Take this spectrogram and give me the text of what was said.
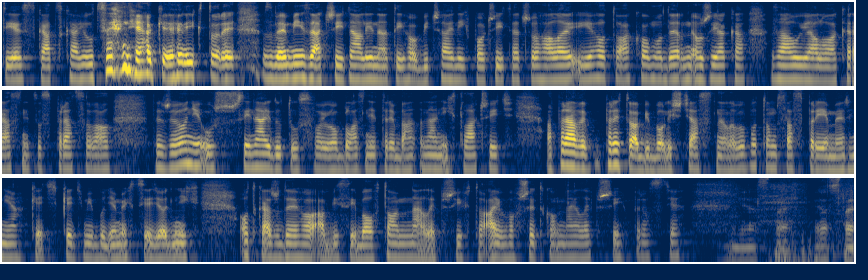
tie skackajúce nejaké hry, ktoré sme my začínali na tých obyčajných počítačoch, ale jeho to ako moderného žiaka zaujalo a krásne to spracoval. Takže oni už si nájdu tú svoju oblasť, netreba na nich tlačiť. A práve preto, aby boli šťastné, lebo potom sa spriemernia keď, keď my budeme chcieť od nich, od každého, aby si bol v tom najlepší, v to aj vo všetkom najlepší proste. Jasné, jasné.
